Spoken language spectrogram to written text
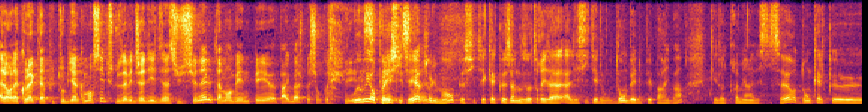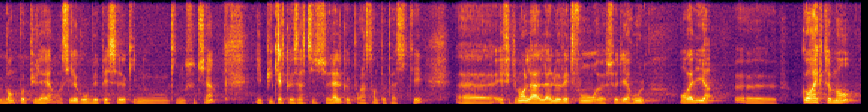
Alors, la collecte a plutôt bien commencé, puisque vous avez déjà des, institutionnels, notamment BNP euh, Paribas, je ne sais pas si on peut les, Oui, oui, on peut les citer, absolument. On peut citer quelques-uns, nous autorise à, les citer, donc, dont BNP Paribas, qui est notre premier investisseur, dont quelques banques populaires, aussi le groupe BPCE qui nous, qui nous soutient, et puis quelques institutionnels que pour l'instant on ne peut pas citer. Euh, effectivement, la, levée de fonds se déroule, on va dire, correctement.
